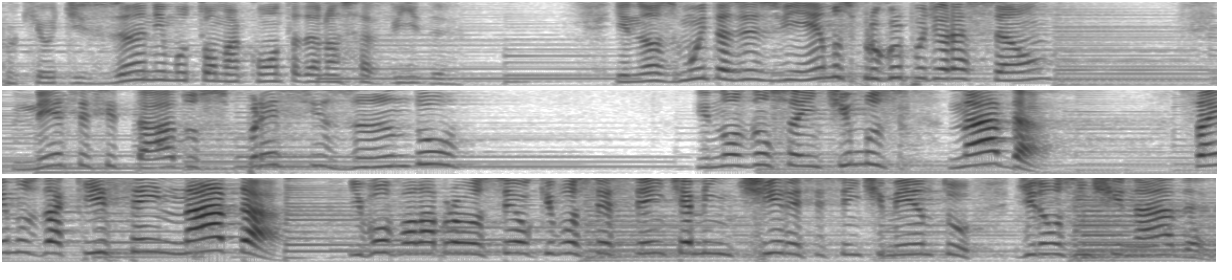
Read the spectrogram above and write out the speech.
Porque o desânimo toma conta da nossa vida. E nós muitas vezes viemos para o grupo de oração, necessitados, precisando, e nós não sentimos nada. Saímos daqui sem nada. E vou falar para você: o que você sente é mentira, esse sentimento de não sentir nada.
